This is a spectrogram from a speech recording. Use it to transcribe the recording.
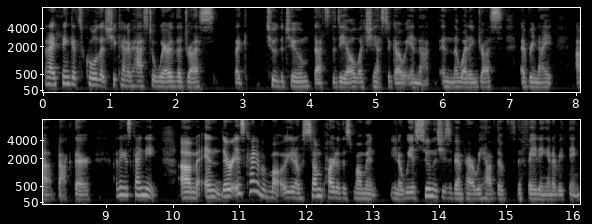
And I think it's cool that she kind of has to wear the dress like to the tomb. That's the deal. Like she has to go in that in the wedding dress every night uh, back there. I think it's kind of neat. Um, and there is kind of a, you know, some part of this moment, you know, we assume that she's a vampire. We have the, the fading and everything,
